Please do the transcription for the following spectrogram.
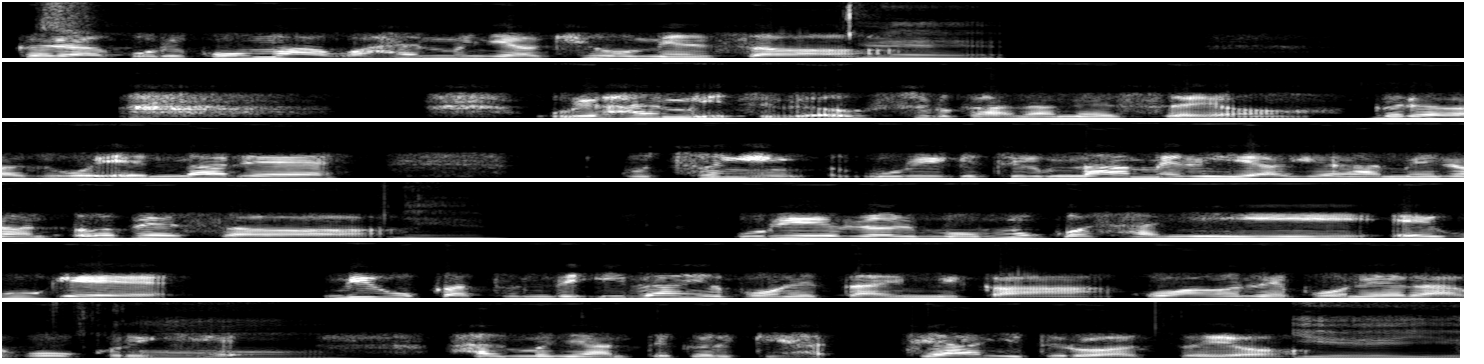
그래갖고 우리 고모하고 할머니가 키우면서 네. 우리 할머니 집에 억수로 가난했어요. 그래가지고 옛날에 구청이 우리 그 지금 남해를 이야기하면은 업에서 네. 우리를 못 먹고 사니 애국에 미국 같은데 입양을 보냈다 아닙니까? 고아원에 보내라고 그렇게 어, 할머니한테 그렇게 하- 제안이 들어왔어요. 예, 예.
